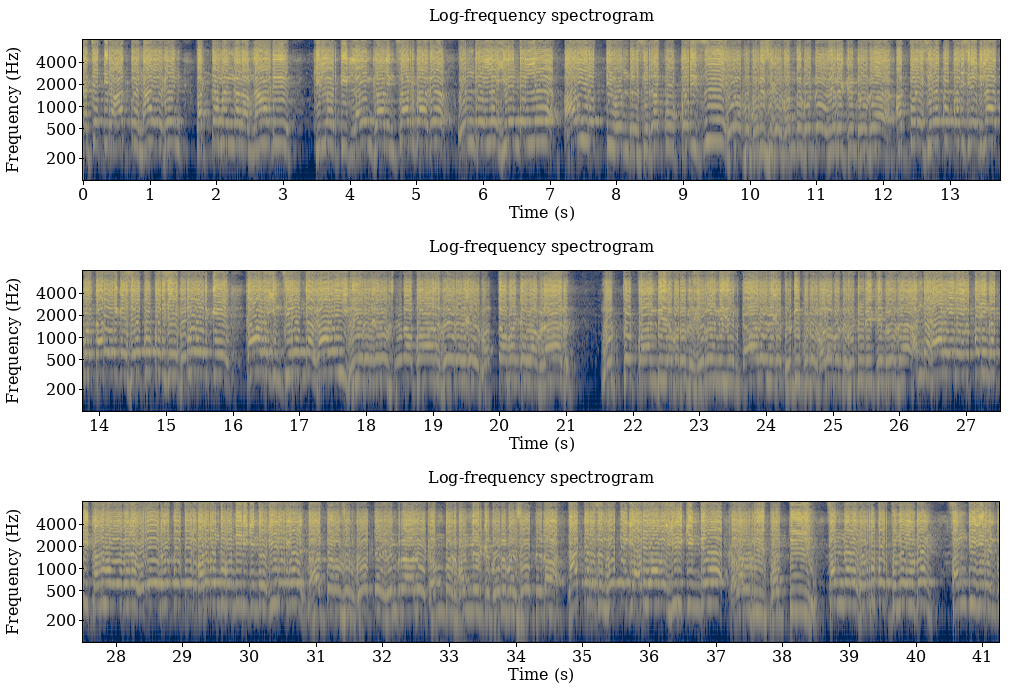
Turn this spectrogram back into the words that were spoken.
நட்சத்திர ஆத்ம நாயகன் பட்டமங்கலம் நாடு கிளர்த்தி லயன் காலின் சார்பாக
